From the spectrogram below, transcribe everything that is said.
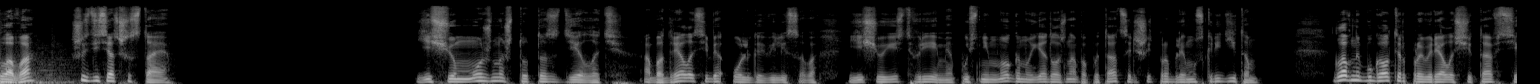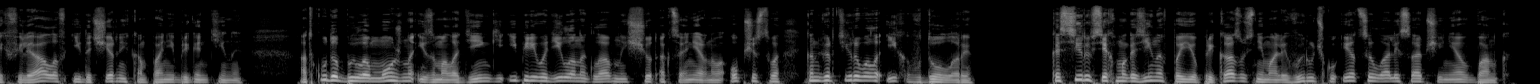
Глава 66 «Еще можно что-то сделать», — ободряла себя Ольга Велисова. «Еще есть время, пусть немного, но я должна попытаться решить проблему с кредитом». Главный бухгалтер проверяла счета всех филиалов и дочерних компаний «Бригантины». Откуда было можно, изымала деньги и переводила на главный счет акционерного общества, конвертировала их в доллары. Кассиры всех магазинов по ее приказу снимали выручку и отсылали сообщения в банк.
